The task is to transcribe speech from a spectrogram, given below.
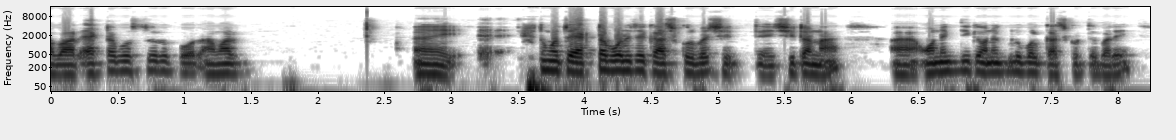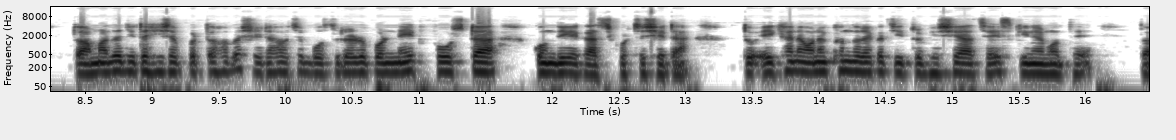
আবার একটা বস্তুর উপর আমার শুধুমাত্র একটা বলে যে কাজ করবে সেটা না অনেক দিকে অনেকগুলো বল কাজ করতে পারে। তো আমাদের যেটা হিসাব করতে হবে সেটা হচ্ছে বস্তুটার উপর নেট ফোর্সটা কোন দিকে কাজ করছে সেটা। তো এখানে অনেকক্ষণ ধরে একটা চিত্র ভেসে আছে স্ক্রিনের মধ্যে। তো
